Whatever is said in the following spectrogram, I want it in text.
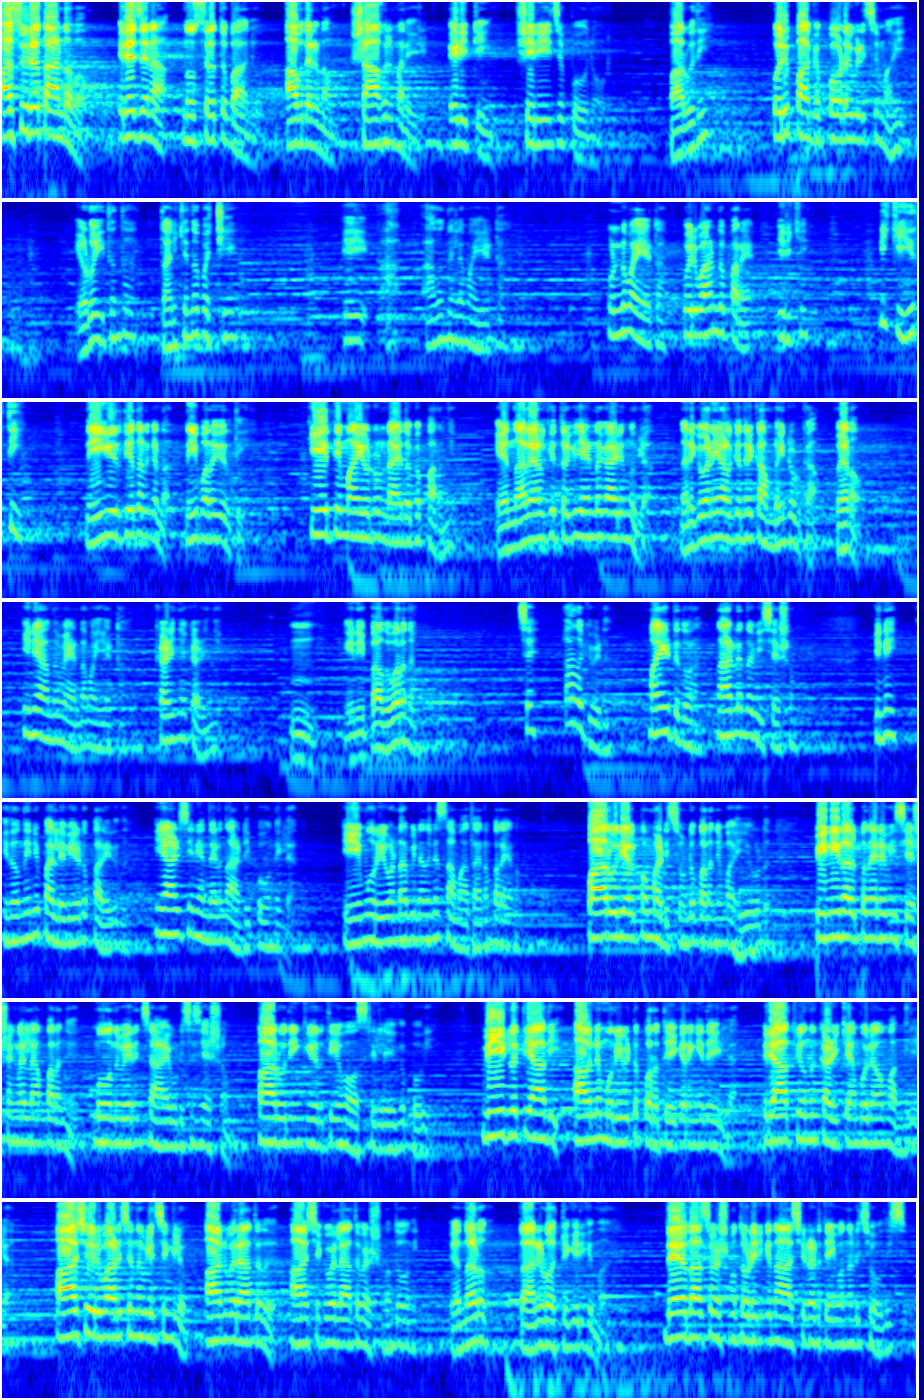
അസുര താണ്ഡവം. രചന നുസ്രത്ത് ബാനു. അവതരണം ഷാഹുൽ മലയിൽ. എഡിറ്റിംഗ് ഷെരീജ് പൂനൂർ. പാർവതി ഒരു പകപ്പോടെ വിളിച്ച് മഹി. എടോ ഇതെന്താ? തനിക്കെന്താ പറ്റിയേ? ഏയ് അതൊന്നുമില്ല മയ്യേട്ട. ഉണ്ട് മയ്യേട്ട. ഒരുപാടുണ്ട് പറയാം ഇരിക്കേ. നീ കീർത്തി. നീ കീർത്തിയെ തടുക്കണ്ട. നീ പറ കീർത്തി. കീർത്തി മയോട് ഉണ്ടായതൊക്കെ പറഞ്ഞു. എന്നാൽ അയാൾക്ക് ഇത്രയ്ക്ക് ചെയ്യേണ്ട കാര്യമൊന്നുമില്ല. നിനക്ക് വേണമെങ്കിൽ ആൾക്കെതിരെ കംപ്ലൈന്റ് കൊടുക്കാം. വേണോ? ഇനി അന്ന് വേണ്ട മയ്യേട്ട. കഴിഞ്ഞ കഴിഞ്ഞു. ഇനിയിപ്പോ അത് പറഞ്ഞു. ചേ അതൊക്കെ വിട്. മയ്യിട്ട് ഇത് നാട്ടിലെന്താ വിശേഷം? പിന്നെ ഇതൊന്നും ഇനി പല്ലവിയോട് പറയരുത്. ഈ ആഴ്ച ഇനി എന്തായാലും നാട്ടിൽ പോകുന്നില്ല. ഈ മുറി കൊണ്ടാ പിന്നെ അതിന് സമാധാനം പറയണം. പാർവതി അല്പം മടിച്ചുകൊണ്ട് പറഞ്ഞു മഹിയോട്. പിന്നീട് അല്പനേരം വിശേഷങ്ങളെല്ലാം പറഞ്ഞ് മൂന്നുപേരും ചായ കുടിച്ച ശേഷം പാർവതിയും കീർത്തിയും ഹോസ്റ്റലിലേക്ക് പോയി. വീട്ടിലെത്തിയ ആദി അവന്റെ മുറി വിട്ട് പുറത്തേക്ക് ഇറങ്ങിയതേയില്ല. രാത്രി ഒന്നും കഴിക്കാൻ പോലും അവൻ വന്നില്ല. ആശ ഒരുപാട് ചെന്ന് വിളിച്ചെങ്കിലും അവൻ വരാത്തത് ആശയ്ക്ക് വല്ലാത്ത വിഷമം തോന്നി. എന്താണോ താനിവിടെ ഒറ്റയ്ക്ക് ഇരിക്കുന്നത് ദേവദാസ് വിഷമത്തോടെ ഇരിക്കുന്ന ആശയുടെ അടുത്തേക്ക് വന്നിട്ട് ചോദിച്ചു.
